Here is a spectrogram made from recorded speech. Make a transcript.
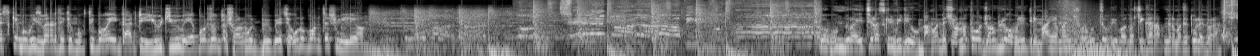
এসকে মুভিজ ব্যানার থেকে মুক্তি পাওয়া এই গানটি ইউটিউবে এ পর্যন্ত সর্বোচ্চ ভিউ পেয়েছে উনপঞ্চাশ মিলিয়ন তো বন্ধুরা এই ছিল আজকের ভিডিও বাংলাদেশের অন্যতম জনপ্রিয় অভিনেত্রী মাই মাহি সর্বোচ্চ বিপদশী গান আপনাদের মাঝে তুলে ধরা। তুই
